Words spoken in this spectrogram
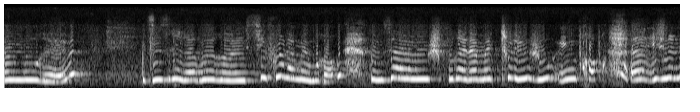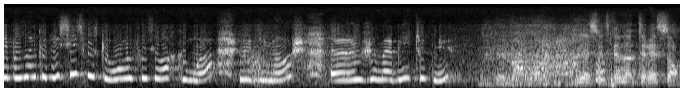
euh, mon rêve, ce serait d'avoir euh, six fois la même robe. Comme ça, euh, je pourrais la mettre tous les jours, une propre. Je n'ai besoin que de six parce que bon, il faut savoir que moi, le dimanche, euh, je m'habille toute nue. Bien, c'est très intéressant.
